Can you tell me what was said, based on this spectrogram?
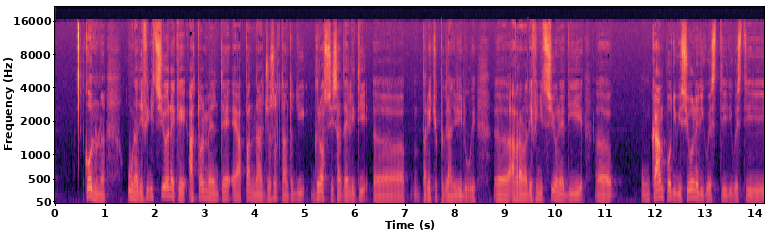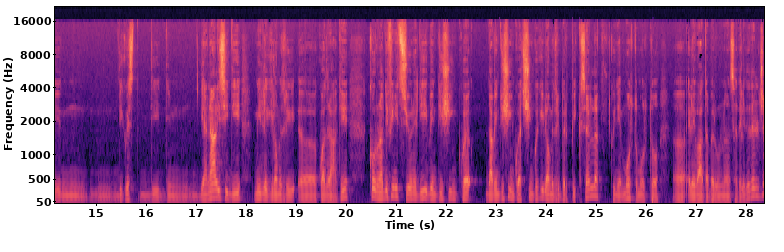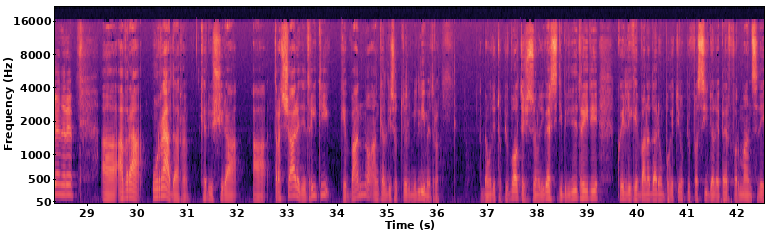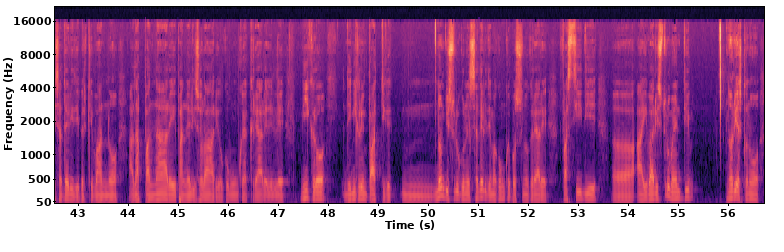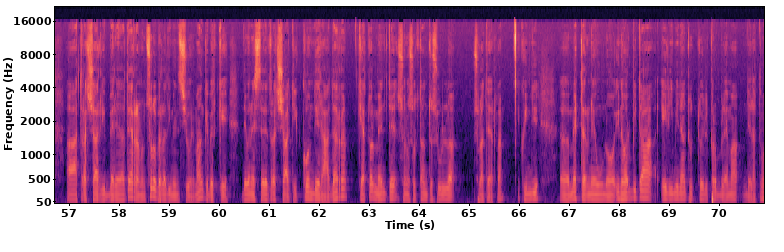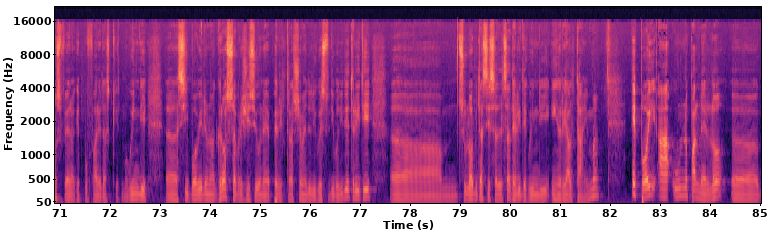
con un- una definizione che attualmente è appannaggio soltanto di grossi satelliti eh, parecchio più grandi di lui. Eh, avrà una definizione di eh, un campo di visione di questi, di questi, di, questi- di- analisi di 1000 km quadrati con una definizione di 25 da 25 a 5 km per pixel, quindi è molto molto eh, elevata per un satellite del genere. Ah, avrà un radar che riuscirà a tracciare detriti che vanno anche al di sotto del millimetro. Abbiamo detto più volte, ci sono diversi tipi di detriti, quelli che vanno a dare un pochettino più fastidio alle performance dei satelliti perché vanno ad appannare i pannelli solari o comunque a creare micro dei microimpatti che mh, non distruggono il satellite ma comunque possono creare fastidi uh, ai vari strumenti. Non riescono a tracciarli bene da terra non solo per la dimensione ma anche perché devono essere tracciati con dei radar che attualmente sono soltanto sul, sulla terra e quindi eh, metterne uno in orbita elimina tutto il problema dell'atmosfera che può fare da schermo. Quindi eh, si può avere una grossa precisione per il tracciamento di questo tipo di detriti eh, sull'orbita stessa del satellite, quindi in real time. E poi ha un pannello eh,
